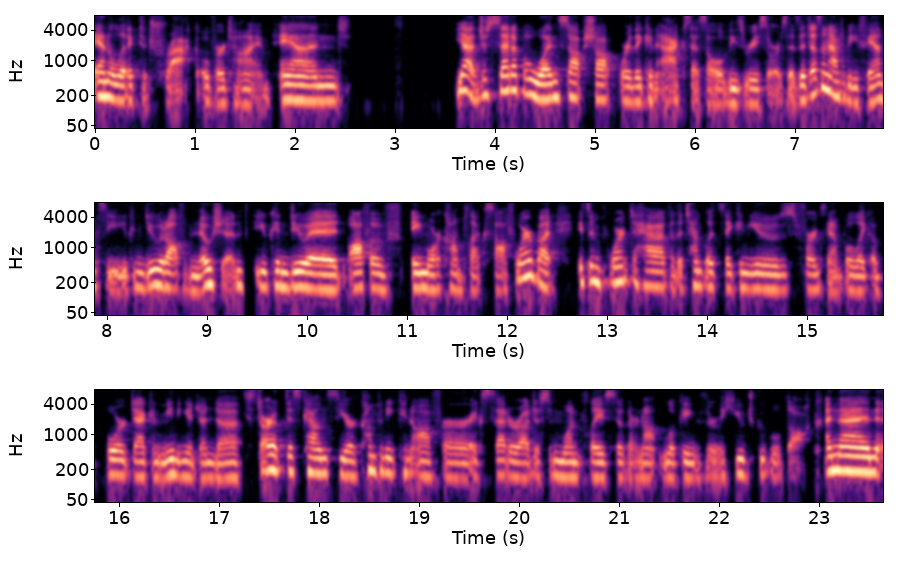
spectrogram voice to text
analytic to track over time. And yeah, just set up a one stop shop where they can access all of these resources. It doesn't have to be fancy. You can do it off of Notion. You can do it off of a more complex software, but it's important to have the templates they can use, for example, like a board deck and meeting agenda, startup discounts your company can offer, etc., just in one place so they're not looking through a huge Google Doc. And then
